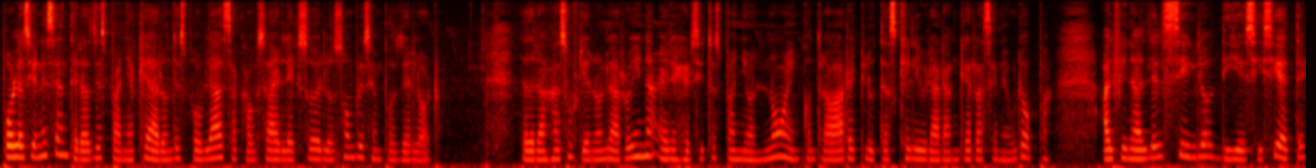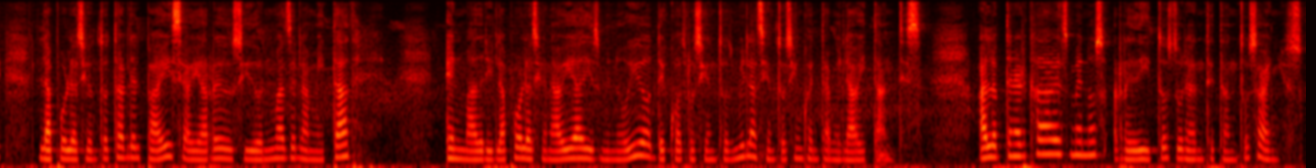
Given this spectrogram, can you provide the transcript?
Poblaciones enteras de España quedaron despobladas a causa del éxodo de los hombres en pos del oro. Las granjas sufrieron la ruina, el ejército español no encontraba reclutas que libraran guerras en Europa. Al final del siglo XVII, la población total del país se había reducido en más de la mitad en Madrid la población había disminuido de 400.000 a 150.000 habitantes. Al obtener cada vez menos réditos durante tantos años,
